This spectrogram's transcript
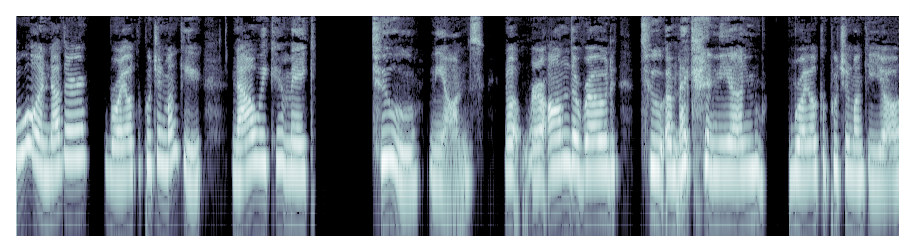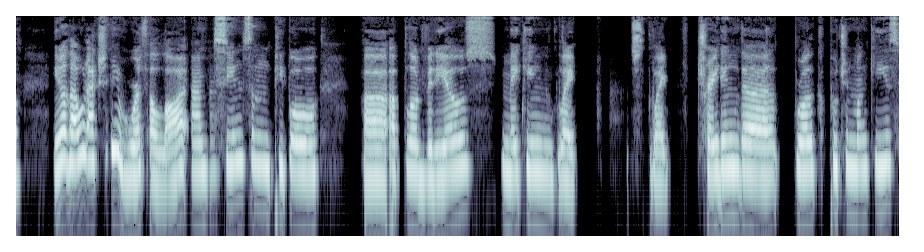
Ooh, another Royal Capuchin Monkey. Now we can make two neons. No, we're on the road to a Mega Neon Royal Capuchin Monkey, y'all. You know, that would actually be worth a lot. I've seen some people uh, upload videos making like like trading the Royal Capuchin monkeys.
